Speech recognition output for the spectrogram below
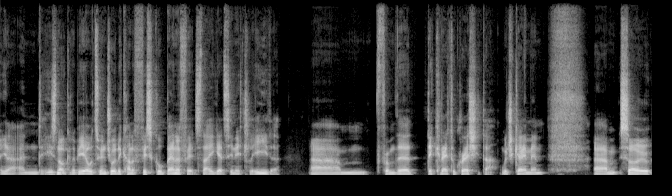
Yeah, and he's not going to be able to enjoy the kind of fiscal benefits that he gets in Italy either um, from the Decreto Crescita, which came in. Um, so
